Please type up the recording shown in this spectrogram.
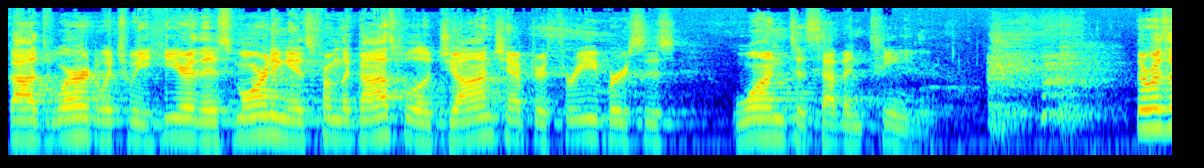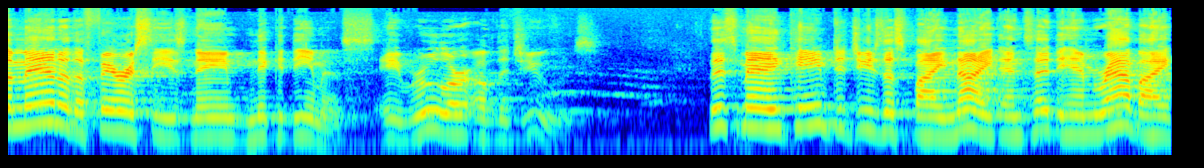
God's word, which we hear this morning, is from the Gospel of John, chapter 3, verses 1 to 17. There was a man of the Pharisees named Nicodemus, a ruler of the Jews. This man came to Jesus by night and said to him, Rabbi,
